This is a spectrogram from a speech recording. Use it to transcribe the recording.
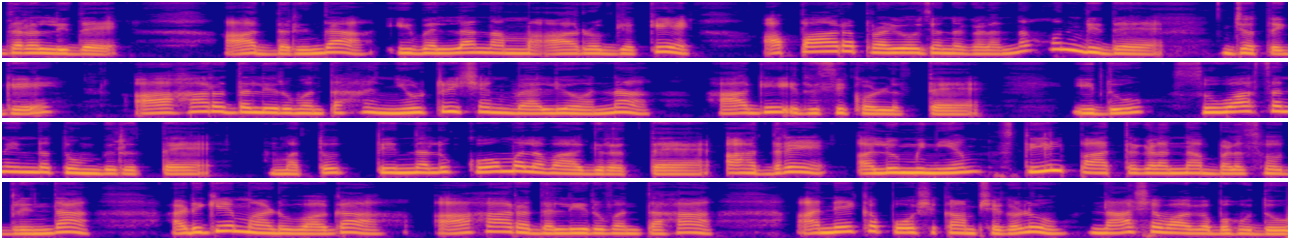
ಇದರಲ್ಲಿದೆ. ಆದ್ದರಿಂದ ಇವೆಲ್ಲ ನಮ್ಮ ಆರೋಗ್ಯಕ್ಕೆ ಅಪಾರ ಪ್ರಯೋಜನಗಳನ್ನು ಹೊಂದಿದೆ. ಜೊತೆಗೆ ಆಹಾರದಲ್ಲಿರುವಂತಹ ನ್ಯೂಟ್ರಿಷನ್ ವ್ಯಾಲ್ಯೂವನ್ನು ಹಾಗೆ ಇರಿಸಿಕೊಳ್ಳುತ್ತೆ. ಇದು ಸುವಾಸನೆಯಿಂದ ತುಂಬಿರುತ್ತೆ ಮತ್ತು ತಿನ್ನಲು ಕೋಮಲವಾಗಿರುತ್ತೆ. ಆದರೆ ಅಲ್ಯೂಮಿನಿಯಂ ಸ್ಟೀಲ್ ಪಾತ್ರೆಗಳನ್ನು ಬಳಸೋದ್ರಿಂದ ಅಡುಗೆ ಮಾಡುವಾಗ ಆಹಾರದಲ್ಲಿರುವಂತಹ ಅನೇಕ ಪೋಷಕಾಂಶಗಳು ನಾಶವಾಗಬಹುದು.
